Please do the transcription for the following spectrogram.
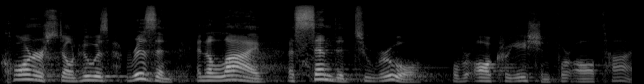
cornerstone who is risen and alive, ascended to rule over all creation for all time.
